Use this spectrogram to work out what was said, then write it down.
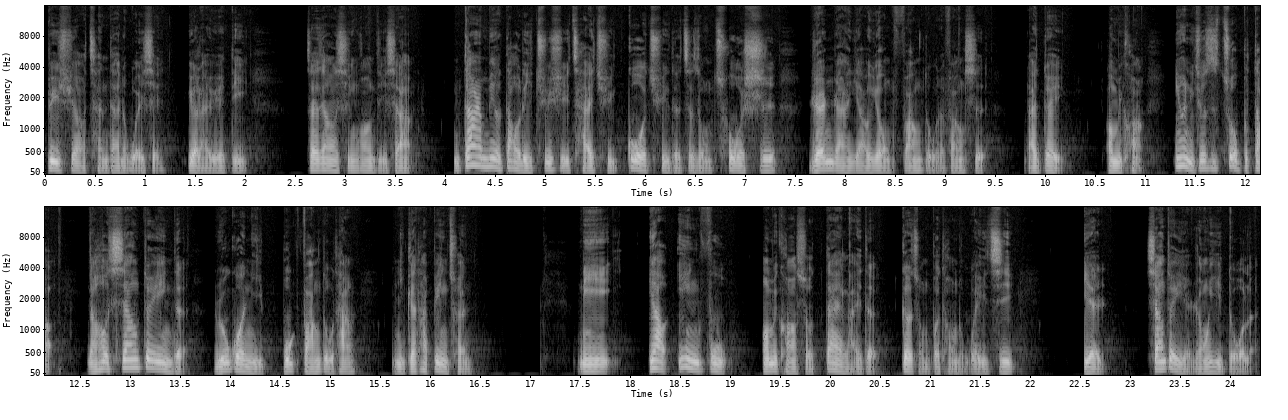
必须要承担的危险越来越低。在这样的情况底下，你当然没有道理继续采取过去的这种措施，仍然要用防堵的方式来对奥密克戎，因为你就是做不到。然后相对应的，如果你不防堵它，你跟它并存，你要应付奥密克戎所带来的各种不同的危机，也相对也容易多了。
